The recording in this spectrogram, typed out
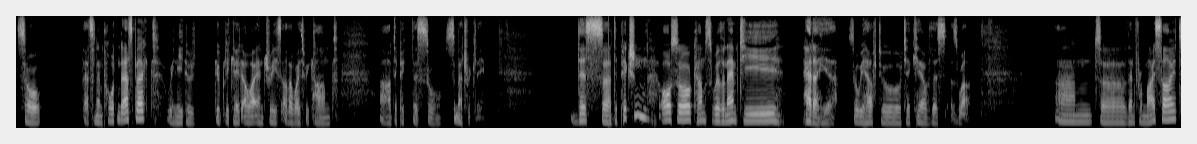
So that's an important aspect. We need to duplicate our entries, otherwise we can't uh, depict this so symmetrically. This uh, depiction also comes with an empty header here. So we have to take care of this as well. And uh, then from my side,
